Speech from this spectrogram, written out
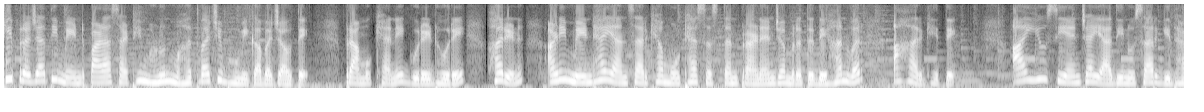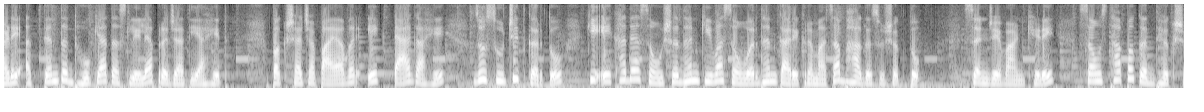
ही प्रजाती मेंढपाळासाठी म्हणून महत्वाची भूमिका बजावते. प्रामुख्याने गुरेढोरे हरिण आणि मेंढ्या यांसारख्या मोठ्या सस्तन प्राण्यांच्या मृतदेहांवर आहार घेते. आय यू सी एनच्या यादीनुसार गिधाडे अत्यंत धोक्यात असलेल्या प्रजाती आहेत. पक्षाच्या पायावर एक टॅग आहे जो सूचित करतो की एखाद्या संशोधन किंवा संवर्धन कार्यक्रमाचा भाग असू शकतो. संजय वानखेडे संस्थापक अध्यक्ष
